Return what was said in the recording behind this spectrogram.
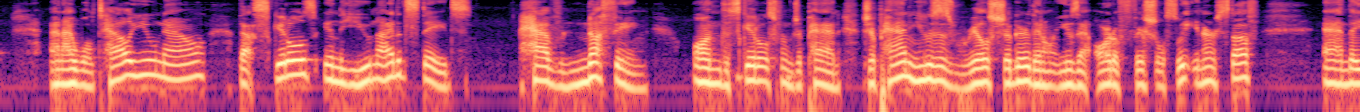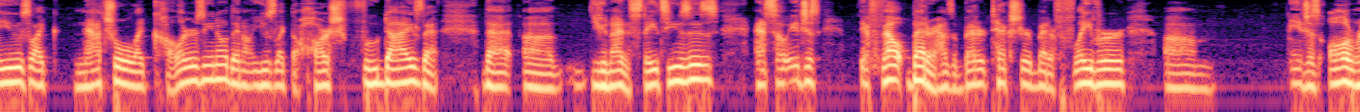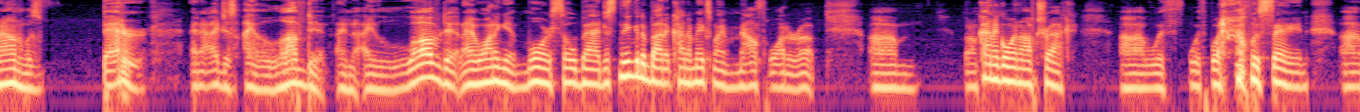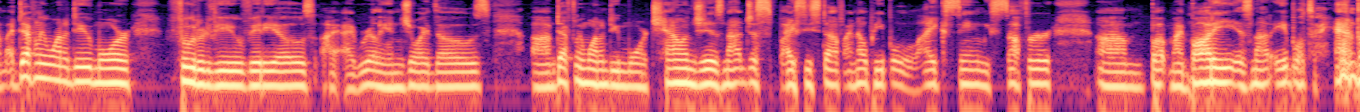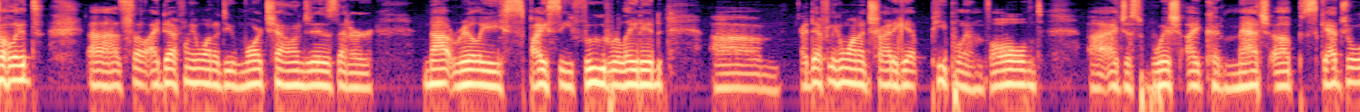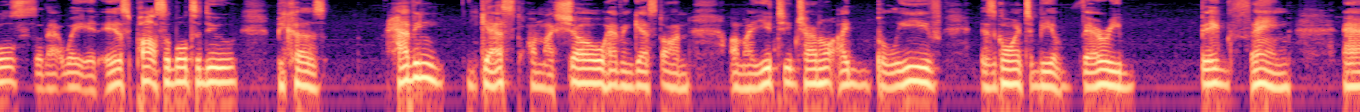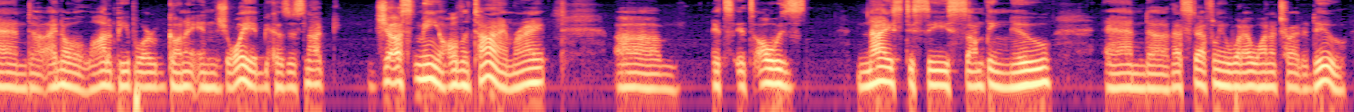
And I will tell you now that Skittles in the United States have nothing on the Skittles from Japan. Japan uses real sugar. They don't use that artificial sweetener stuff. And they use like natural like colors, you know. They don't use like the harsh food dyes that that uh the United States uses. And so it just it felt better, it has a better texture, better flavor. Um it just all around was better and I just I loved it. and I loved it. I want to get more so bad. Just thinking about it kind of makes my mouth water up. Um, but I'm kind of going off track uh, with with what I was saying. Um, I definitely want to do more food review videos. I, I really enjoy those. Um, definitely want to do more challenges, not just spicy stuff. I know people like seeing me suffer, um, but my body is not able to handle it. Uh, so I definitely want to do more challenges that are not really spicy food related. Um, I definitely want to try to get people involved. Uh, I just wish I could match up schedules so that way it is possible to do because having guests on my show, having guests on on my YouTube channel, I believe is going to be a very big thing and uh, I know a lot of people are going to enjoy it because it's not just me all the time, right? Um, it's it's always nice to see something new, and uh, that's definitely what I want to try to do.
